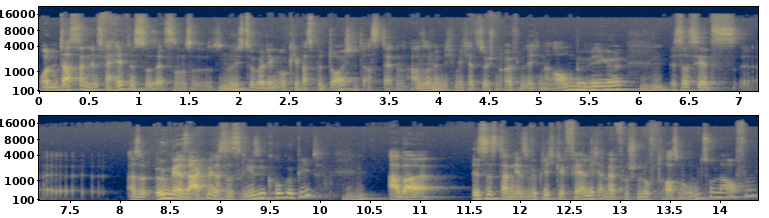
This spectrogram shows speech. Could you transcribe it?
Und das dann ins Verhältnis zu setzen und Mhm. sich zu überlegen, okay, was bedeutet das denn? Also Mhm. wenn ich mich jetzt durch den öffentlichen Raum bewege, Mhm. ist das jetzt, äh, also irgendwer sagt mir, das ist Risikogebiet, Mhm. aber ist es dann jetzt wirklich gefährlich, an der frischen Luft draußen rumzulaufen?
